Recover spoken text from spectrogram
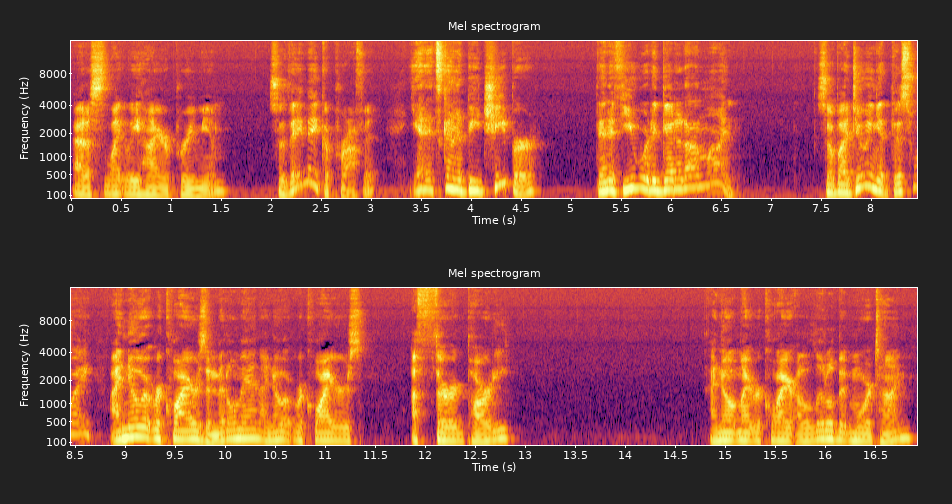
at a slightly higher premium, so they make a profit, yet it's going to be cheaper than if you were to get it online. So by doing it this way, I know it requires a middleman. I know it requires a third party. I know it might require a little bit more time.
